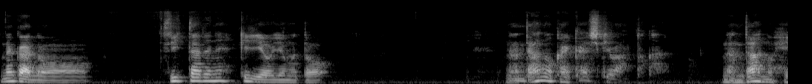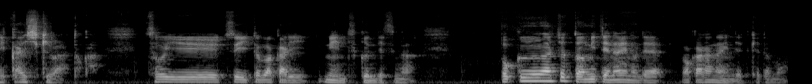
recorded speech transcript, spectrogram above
なんかあの、ツイッターでね、記事を読むと、なんだあの開会式はとか、なんだあの閉会式はとか、そういうツイートばかり目につくんですが、僕はちょっと見てないのでわからないんですけども、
